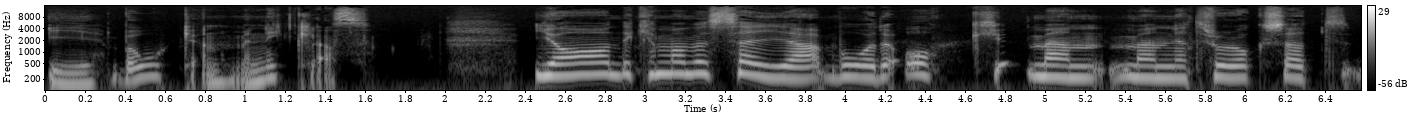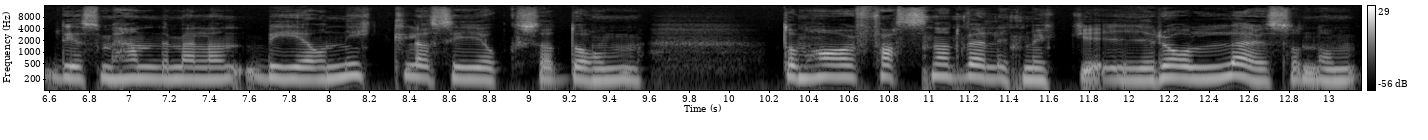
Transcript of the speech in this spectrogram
i boken med Niklas? Ja, det kan man väl säga, både och. Men, men jag tror också att det som hände mellan Bea och Niklas är också att de, de har fastnat väldigt mycket i roller som de,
